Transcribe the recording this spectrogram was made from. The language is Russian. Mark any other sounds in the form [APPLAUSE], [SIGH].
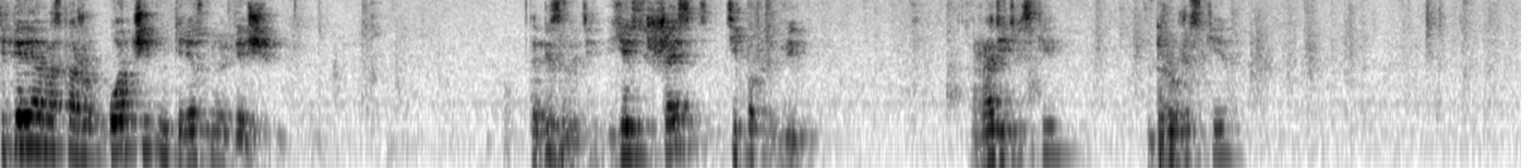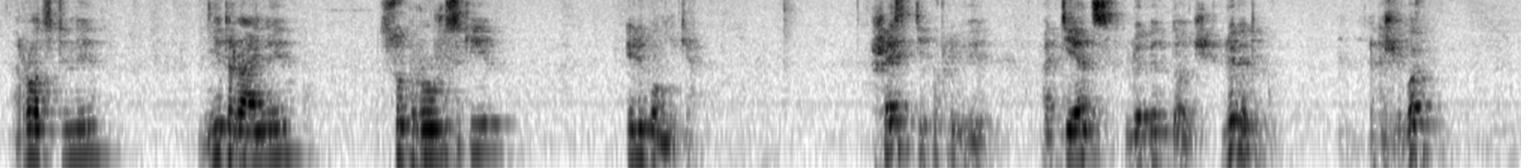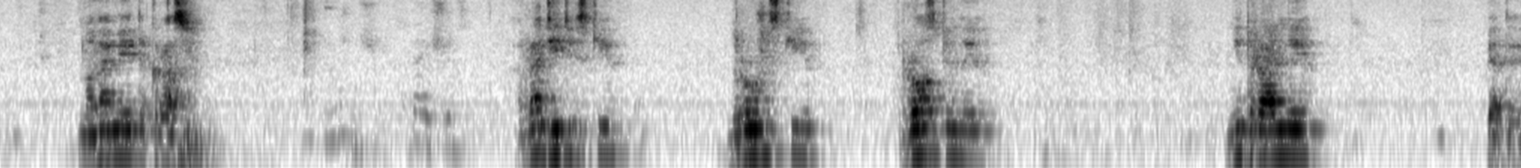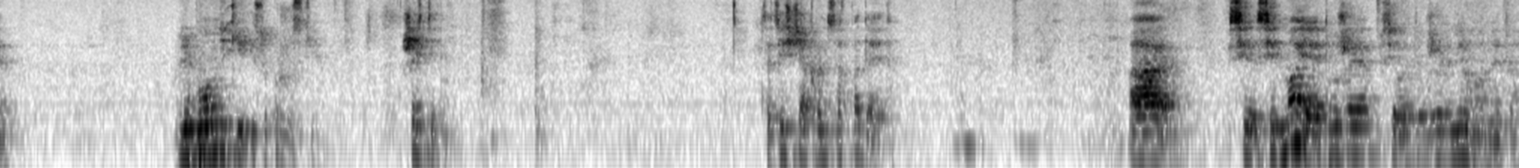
Теперь я вам расскажу очень интересную вещь. Записывайте. Есть шесть типов любви. Родительские, дружеские, родственные, нейтральные, супружеские и любовники. Шесть типов любви. Отец любит дочь. Любит? Это же любовь. Но она имеет окрас. Родительские, дружеские, родственные, нейтральные. Пятое. Любовники и супружеские. Шесть типов. Кстати, с чакрами совпадает. А седьмая, это уже все, это уже нирвана, это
